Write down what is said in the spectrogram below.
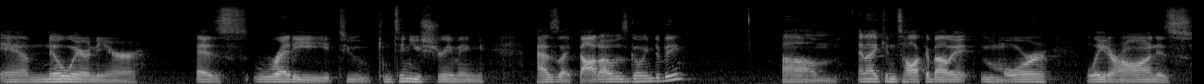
am nowhere near as ready to continue streaming as I thought I was going to be. Um, and I can talk about it more later on as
